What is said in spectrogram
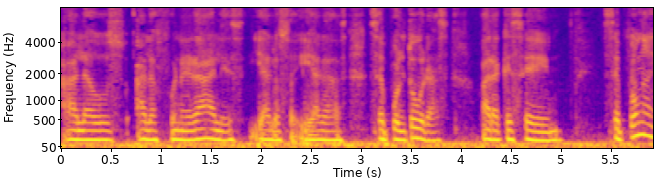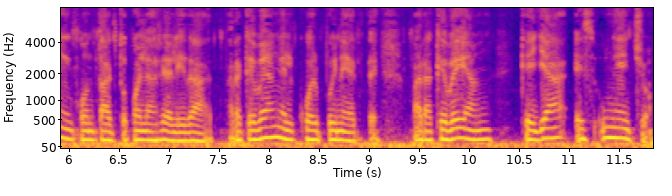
a los a los funerales y a los y a las sepulturas para que se se pongan en contacto con la realidad, para que vean el cuerpo inerte, para que vean que ya es un hecho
